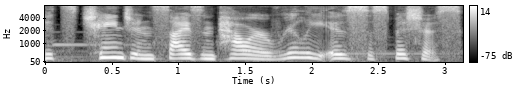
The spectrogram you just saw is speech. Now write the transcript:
Its change in size and power really is suspicious.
